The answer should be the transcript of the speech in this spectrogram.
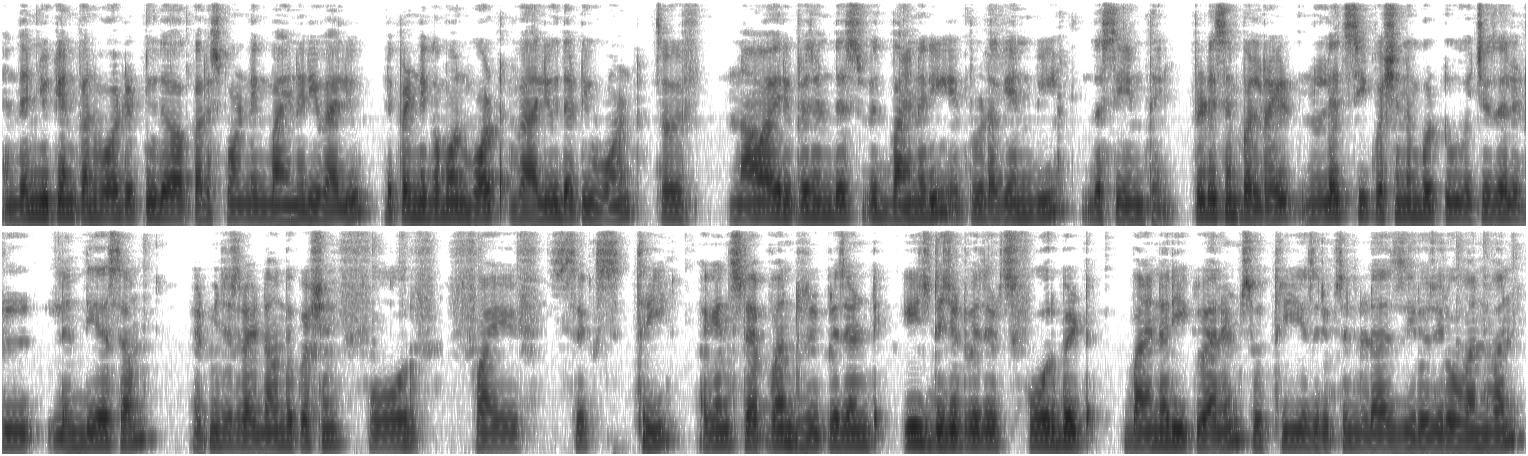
and then you can convert it to the corresponding binary value depending upon what value that you want. So if now I represent this with binary it would again be the same thing. Pretty simple right? Let's see question number 2 which is a little lengthier sum. Let me just write down the question. 4 5 6 3 again step 1 represent each digit with its 4 bit binary equivalent. So 3 is represented as 0011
